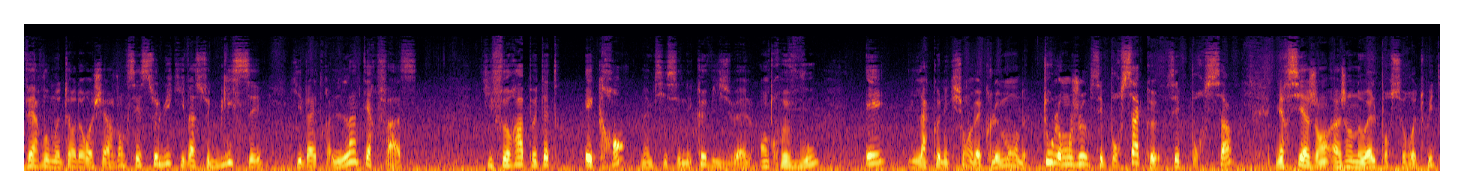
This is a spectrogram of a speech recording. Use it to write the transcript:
vers vos moteurs de recherche. Donc c'est celui qui va se glisser, qui va être l'interface, qui fera peut-être écran, même si ce n'est que visuel, entre vous et la connexion avec le monde. Tout l'enjeu, c'est pour ça que, c'est pour ça, merci à Jean, à Jean Noël pour ce retweet,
